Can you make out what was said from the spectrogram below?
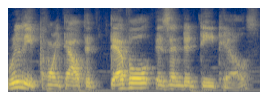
really point out the devil is in the details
